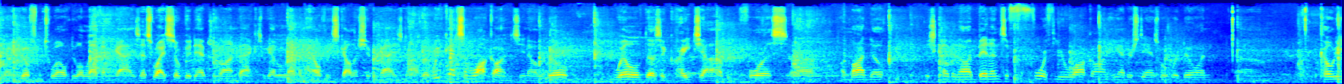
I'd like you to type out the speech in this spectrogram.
you know, you go from 12 to 11 guys. That's why it's so good to have Javon back because we got 11 healthy scholarship guys now. But we've got some walk-ons. You know, Will Will does a great job for us. Uh, is coming on. Bennon's a fourth-year walk-on. He understands what we're doing. Um, Cody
